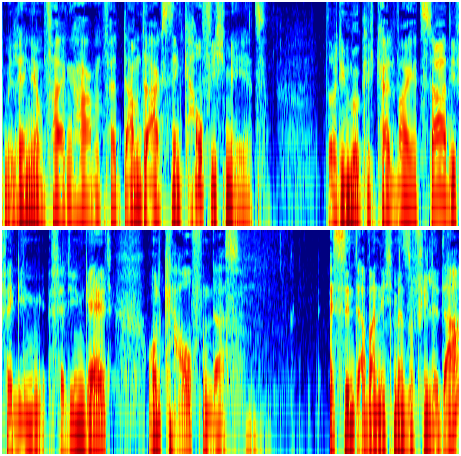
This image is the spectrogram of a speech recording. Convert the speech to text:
Millennium Falken haben. Verdammte Axt, den kaufe ich mir jetzt. So, die Möglichkeit war jetzt da. Die verdienen, verdienen Geld und kaufen das. Es sind aber nicht mehr so viele da.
